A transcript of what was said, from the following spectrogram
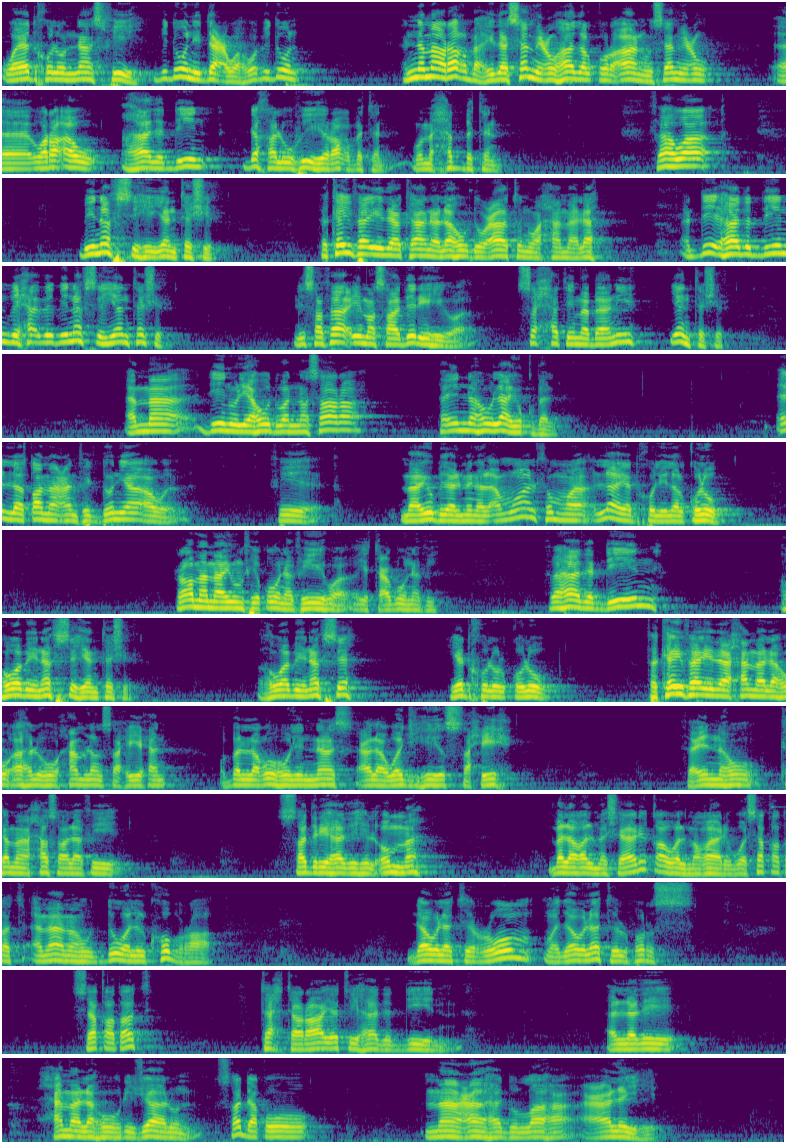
ويدخل الناس فيه بدون دعوة وبدون إنما رغبة إذا سمعوا هذا القرآن وسمعوا آه، ورأوا هذا الدين دخلوا فيه رغبة ومحبة. فهو بنفسه ينتشر. فكيف إذا كان له دعاة وحملة؟ هذا الدين بنفسه ينتشر. لصفاء مصادره وصحة مبانيه ينتشر. أما دين اليهود والنصارى فإنه لا يقبل إلا طمعا في الدنيا أو في ما يبذل من الأموال ثم لا يدخل إلى القلوب. رغم ما ينفقون فيه ويتعبون فيه. فهذا الدين هو بنفسه ينتشر. هو بنفسه يدخل القلوب. فكيف إذا حمله أهله حملا صحيحا وبلغوه للناس على وجهه الصحيح؟ فإنه كما حصل في صدر هذه الأمة بلغ المشارق والمغارب وسقطت أمامه الدول الكبرى دولة الروم ودولة الفرس. سقطت تحت راية هذا الدين. الذي حمله رجال صدقوا ما عاهدوا الله عليه.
